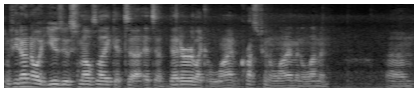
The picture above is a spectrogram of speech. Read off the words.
if you don't know what yuzu smells like, it's a it's a bitter like a lime cross between a lime and a lemon. Um,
